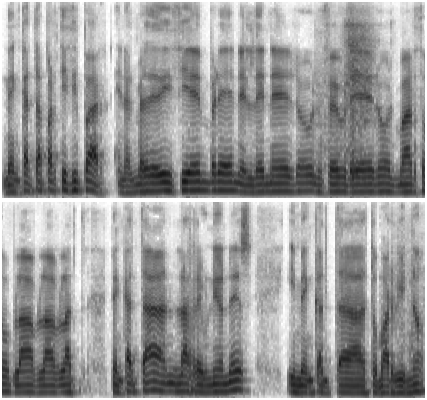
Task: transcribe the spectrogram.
me encanta participar en el mes de diciembre, en el de enero, en febrero, en marzo, bla, bla, bla. Me encantan las reuniones y me encanta tomar vino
